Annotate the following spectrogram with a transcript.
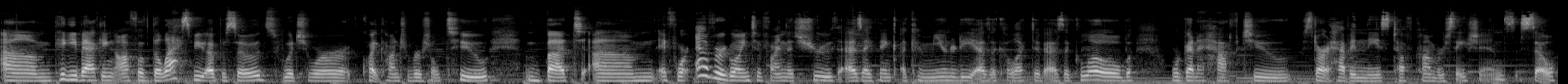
um, piggybacking off of the last few episodes, which were quite controversial too. But um, if we're ever going to find the truth as I think a community, as a collective, as a globe, we're going to have to start having these tough conversations. So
